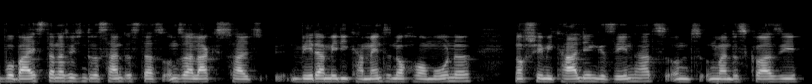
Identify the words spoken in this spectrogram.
Wobei es dann natürlich interessant ist, dass unser Lachs halt weder Medikamente noch Hormone noch Chemikalien gesehen hat und, und man das quasi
